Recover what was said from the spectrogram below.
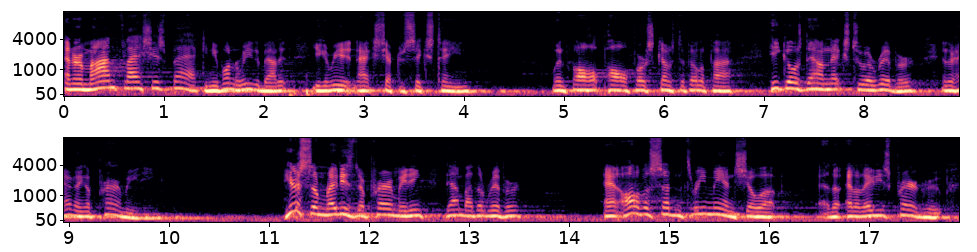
And her mind flashes back, and you want to read about it, you can read it in Acts chapter 16. When Paul first comes to Philippi, he goes down next to a river and they're having a prayer meeting. Here's some ladies in a prayer meeting down by the river, and all of a sudden, three men show up at a, at a ladies' prayer group.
